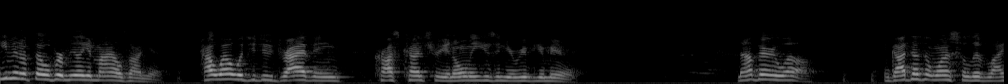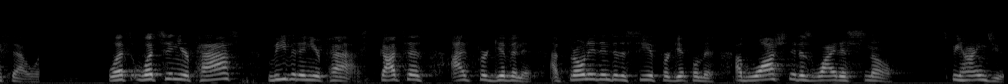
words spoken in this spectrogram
even if they're over a million miles on you, how well would you do driving cross country and only using your rearview mirror? Not very well. And God doesn't want us to live life that way. What's what's in your past? Leave it in your past. God says, I've forgiven it. I've thrown it into the sea of forgetfulness. I've washed it as white as snow. It's behind you.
